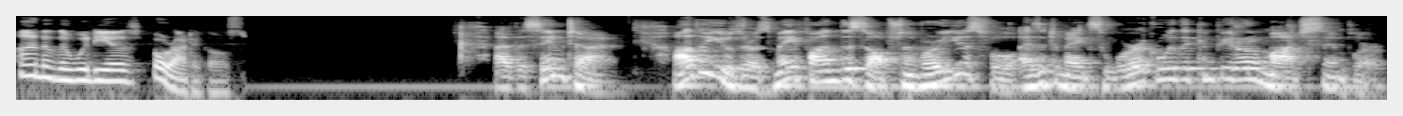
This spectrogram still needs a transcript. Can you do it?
under the videos or articles. At the same time, other users may find this option very useful as it makes work with the computer much simpler.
